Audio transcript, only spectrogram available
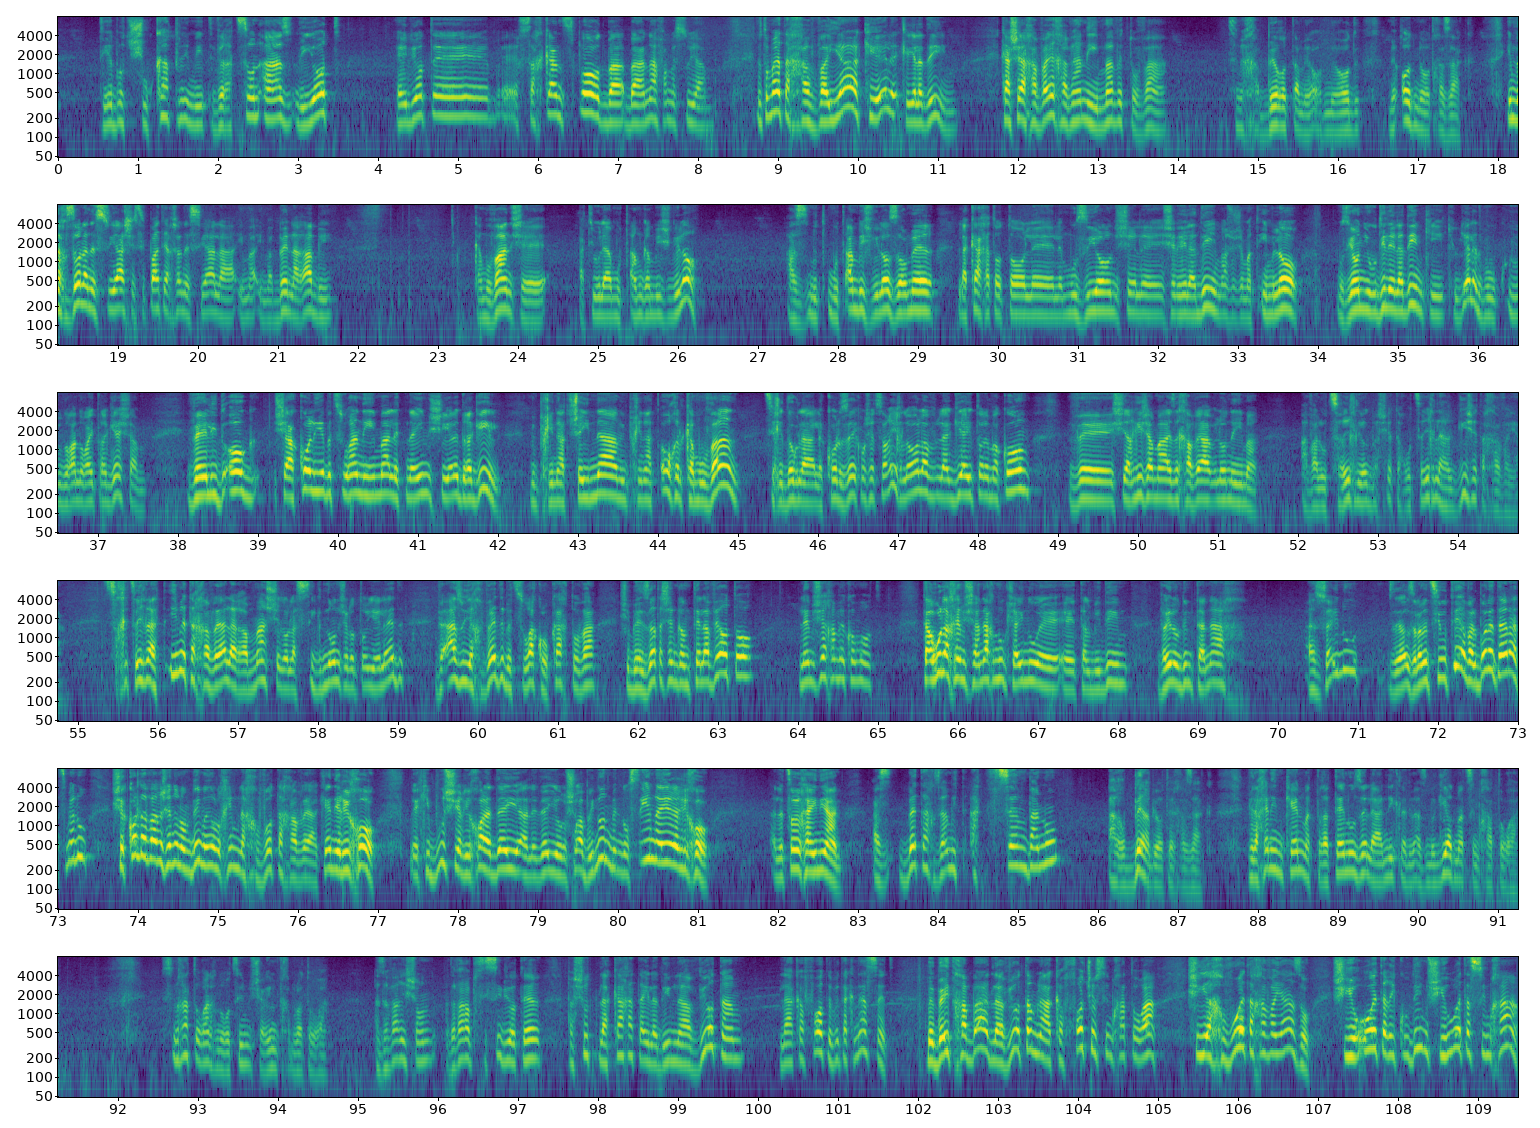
תהיה בו תשוקה פנימית ורצון עז להיות, אה, להיות אה, שחקן ספורט בענף המסוים. זאת אומרת, החוויה כיל, כילדים, כאשר החוויה היא חוויה נעימה וטובה, זה מחבר אותה מאוד מאוד מאוד מאוד חזק. אם נחזור לנסיעה שסיפרתי עכשיו, נסיעה לה, עם, עם הבן לרבי, כמובן שהטיול היה מותאם גם בשבילו. אז מותאם בשבילו זה אומר לקחת אותו למוזיאון של, של ילדים, משהו שמתאים לו, מוזיאון יהודי לילדים, כי, כי הוא ילד והוא נורא נורא התרגש שם. ולדאוג שהכל יהיה בצורה נעימה לתנאים שילד רגיל, מבחינת שינה, מבחינת אוכל, כמובן, צריך לדאוג לכל זה כמו שצריך, לא להגיע איתו למקום ושירגיש שם איזה חוויה לא נעימה. אבל הוא צריך להיות בשטח, הוא צריך להרגיש את החוויה. צריך, צריך להתאים את החוויה לרמה שלו, לסגנון של אותו ילד, ואז הוא יחווה את זה בצורה כל כך טובה, שבעזרת השם גם תלווה אותו להמשך המקומות. תארו לכם שאנחנו, כשהיינו אה, אה, תלמידים והיינו לומדים תנ"ך, אז היינו, זה, זה לא מציאותי, אבל בואו נתאר לעצמנו שכל דבר שהיינו לומדים, היינו הולכים לחוות את החוויה, כן? יריחו, כיבוש יריחו על ידי, ידי יהושע בן נון, נוסעים לעיר יריחו, לצורך העניין. אז בטח זה היה מתעצם בנו הרבה הרבה יותר חזק. ולכן אם כן, מטרתנו זה להעניק להם, אז מגיע עוד מעט שמחת תורה. שמחת תורה, אנחנו רוצים שהילדים יתחברו לתורה. אז דבר ראשון, הדבר הבסיסי ביותר, פשוט לקחת את הילדים, להביא אותם להקפות בבית הכנסת, בבית חב"ד, להביא אותם להקפות של שמחת תורה, שיחוו את החוויה הזו, שיראו את הריקודים, שיראו את השמחה.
